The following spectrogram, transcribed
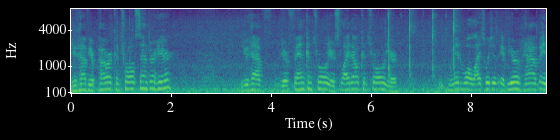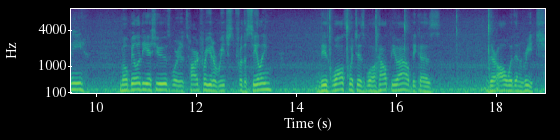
You have your power control center here. You have your fan control, your slide out control, your mid wall light switches. If you have any mobility issues where it's hard for you to reach for the ceiling, these wall switches will help you out because they're all within reach.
